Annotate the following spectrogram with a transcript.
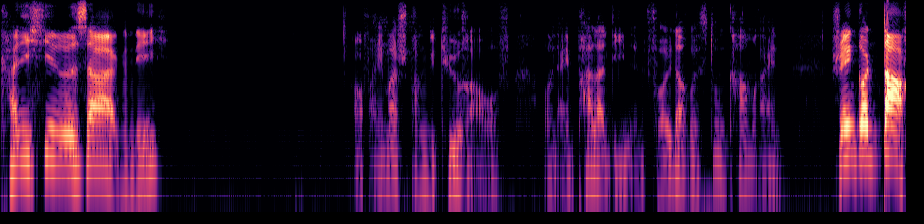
Kann ich dir nur sagen, nicht? Auf einmal sprang die Türe auf und ein Paladin in voller Rüstung kam rein. Schönen guten Tag,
